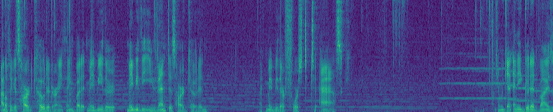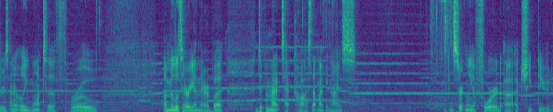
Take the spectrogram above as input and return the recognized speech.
I don't think it's hard-coded or anything, but it maybe there maybe the event is hard-coded. Like maybe they're forced to ask. Can we get any good advisors? I don't really want to throw a military in there, but diplomatic tech cost, that might be nice. We can certainly afford a cheap dude.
